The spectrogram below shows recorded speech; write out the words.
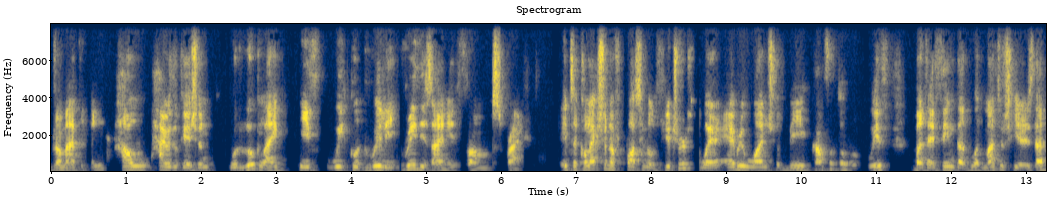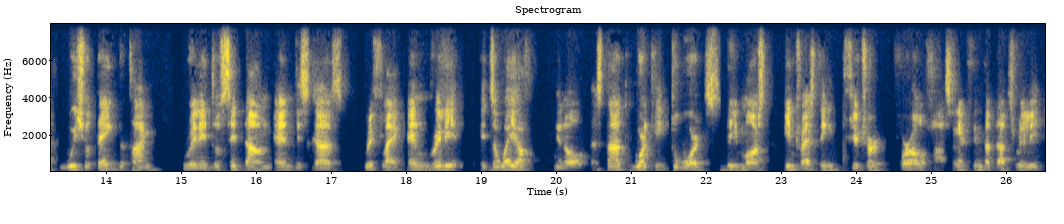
dramatically, how higher education would look like if we could really redesign it from scratch. It's a collection of possible futures where everyone should be comfortable with. But I think that what matters here is that we should take the time really to sit down and discuss, reflect, and really it's a way of, you know, start working towards the most interesting future for all of us. And I think that that's really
